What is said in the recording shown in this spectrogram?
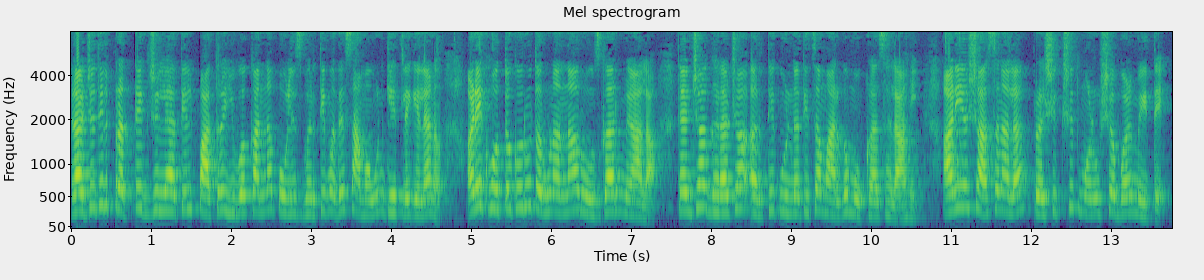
राज्यातील प्रत्येक जिल्ह्यातील पात्र युवकांना पोलीस भरतीमध्ये सामावून घेतले गेल्यानं अनेक होतकरू तरुणांना रोजगार मिळाला. त्यांच्या घराच्या आर्थिक उन्नतीचा मार्ग मोकळा झाला आहे आणि या शासनाला प्रशिक्षित मनुष्यबळ मिळते.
